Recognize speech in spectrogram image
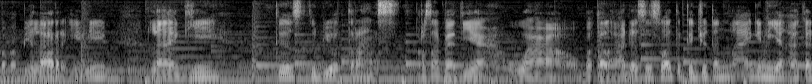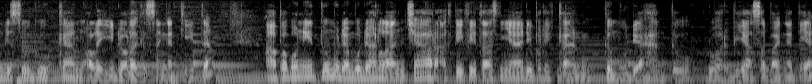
Papa Bilar ini lagi ke studio Trans persahabat ya Wow bakal ada sesuatu kejutan lagi nih yang akan disuguhkan oleh idola kesayangan kita Apa pun itu mudah-mudahan lancar aktivitasnya diberikan kemudahan tuh. Luar biasa banget ya.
